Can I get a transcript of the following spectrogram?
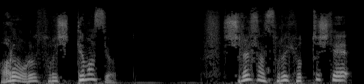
あれ、俺それ知ってますよって。白井さん、それひょっとして、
